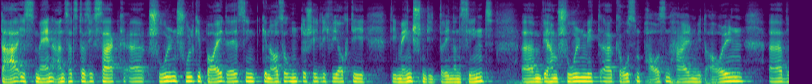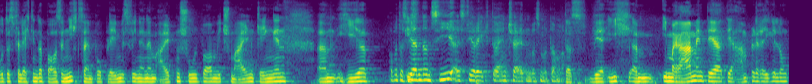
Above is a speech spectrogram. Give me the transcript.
Da ist mein Ansatz, dass ich sage, äh, Schulen, Schulgebäude sind genauso unterschiedlich wie auch die, die Menschen, die drinnen sind. Ähm, wir haben Schulen mit äh, großen Pausenhallen, mit Aulen, äh, wo das vielleicht in der Pause nicht so ein Problem ist wie in einem alten Schulbau mit schmalen Gängen. Ähm, hier aber das werden dann Sie als Direktor entscheiden, was man da macht. Das wäre ich ähm, im Rahmen der, der Ampelregelung,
